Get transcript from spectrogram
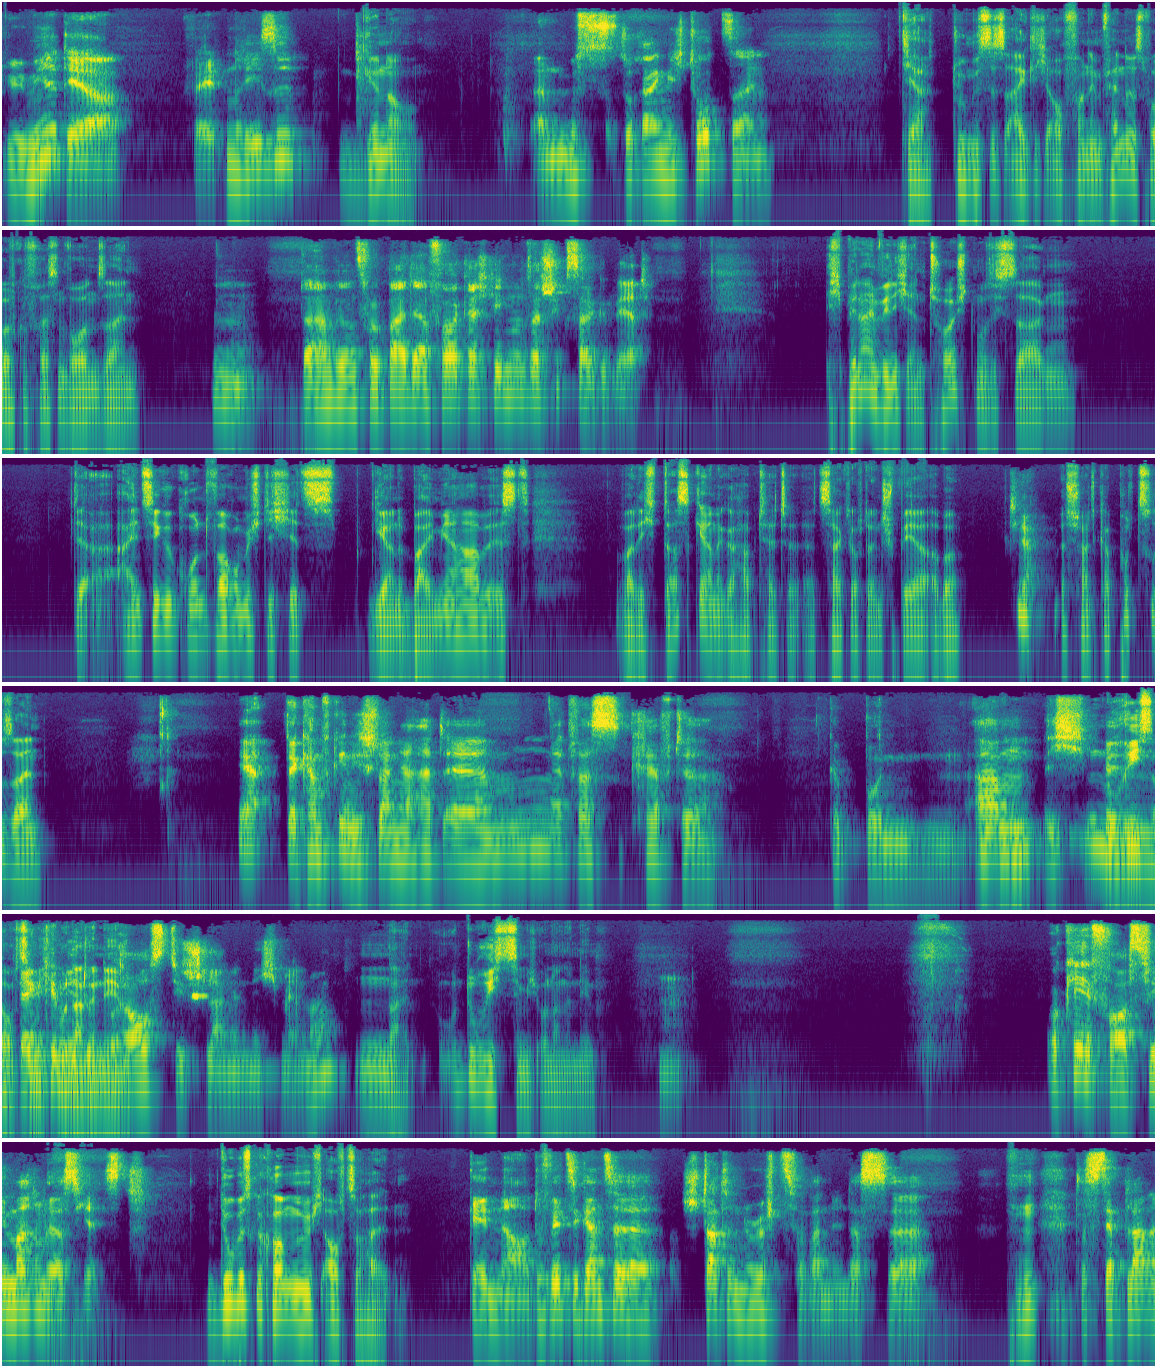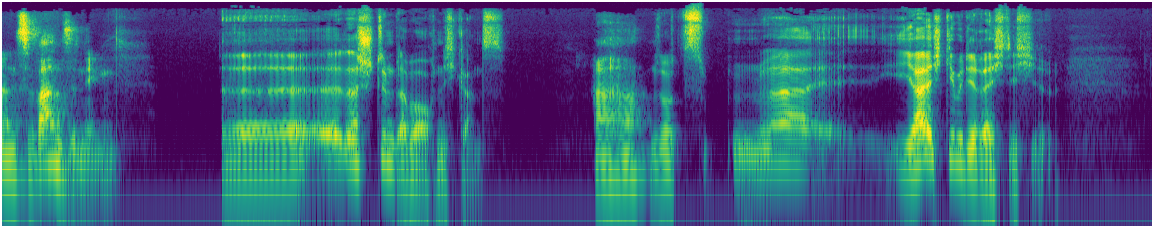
Ymir, der Weltenriese, Genau. dann müsstest du doch eigentlich tot sein. Tja, du müsstest eigentlich auch von dem Fenriswolf gefressen worden sein. Hm. Da haben wir uns wohl beide erfolgreich gegen unser Schicksal gewehrt. Ich bin ein wenig enttäuscht, muss ich sagen. Der einzige Grund, warum ich dich jetzt gerne bei mir habe, ist, weil ich das gerne gehabt hätte. Er zeigt auf deinen Speer, aber Tja. es scheint kaputt zu sein. Ja, der Kampf gegen die Schlange hat ähm, etwas Kräfte gebunden. Ähm, ich Du bin, riechst auch denke ziemlich mir, unangenehm. du brauchst die Schlange nicht mehr, ne? Nein, du riechst ziemlich unangenehm. Okay, Frost, wie machen wir das jetzt? Du bist gekommen, um mich aufzuhalten. Genau, du willst die ganze Stadt in Rifts verwandeln. Das, äh, Hm? das ist der Plan eines Wahnsinnigen. Äh, das stimmt aber auch nicht ganz. Aha. So, äh, ja, ich gebe dir recht. Ich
